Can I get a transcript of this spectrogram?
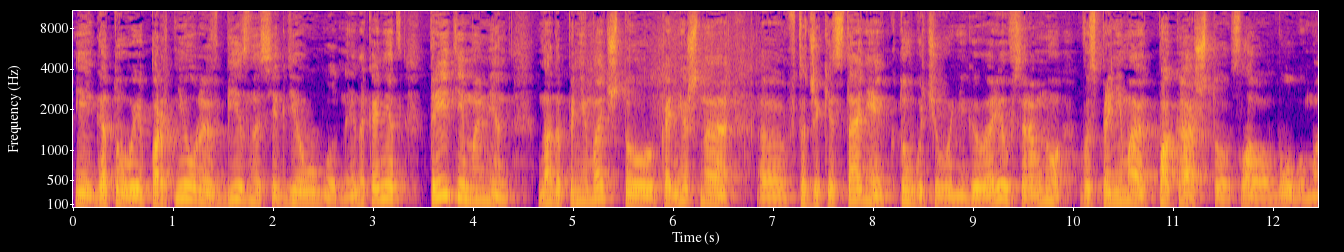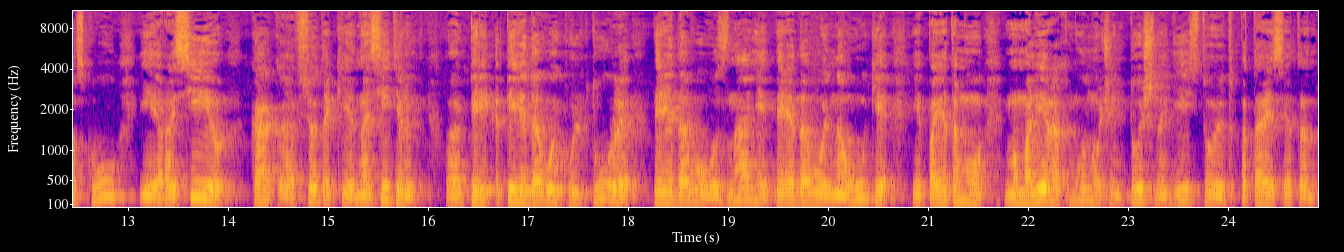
и готовые партнеры в бизнесе, где угодно. И, наконец, третий момент. Надо понимать, что, конечно, в Таджикистане, кто бы чего ни говорил, все равно воспринимают пока что, слава богу, Москву и Россию как все-таки носитель Э, передовой культуры, передового знания, передовой науки, и поэтому Мамали Рахмон очень точно действует, пытаясь это,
